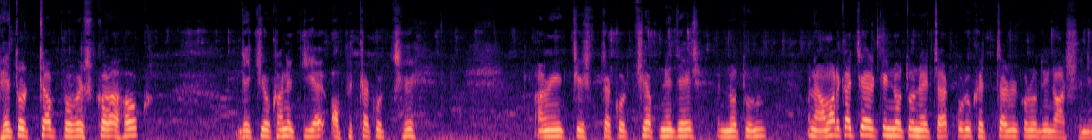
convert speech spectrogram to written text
ভেতরটা প্রবেশ করা হোক। দেখি ওখানে কি অপেক্ষা করছে। আমি চেষ্টা করছি আপনাদের নতুন মানে আমার কাছে আর কি নতুন এটা। কুরুক্ষেত্রে আমি কোনো দিন আসিনি।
